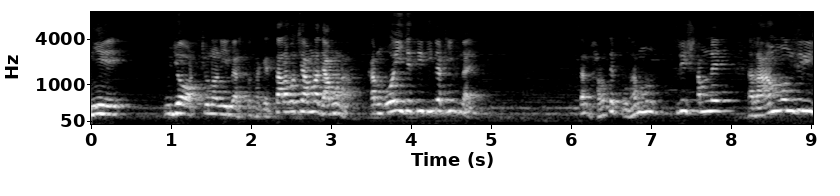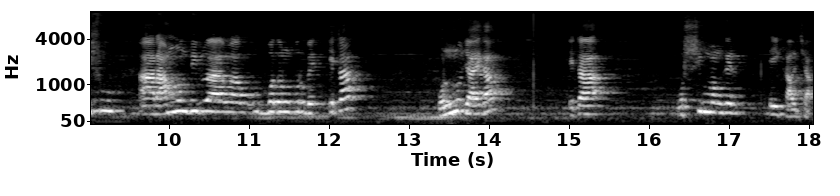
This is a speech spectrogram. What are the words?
নিয়ে পূজা অর্চনা নিয়ে ব্যস্ত থাকে, তারা বলছে আমরা যাব না, কারণ ওই যে তিথিটা ঠিক নাই। তাহলে ভারতের প্রধানমন্ত্রীর সামনে রাম মন্দির ইস্যু রাম মন্দির উদ্বোধন করবে এটা অন্য জায়গা এটা পশ্চিমবঙ্গের এই কালচার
